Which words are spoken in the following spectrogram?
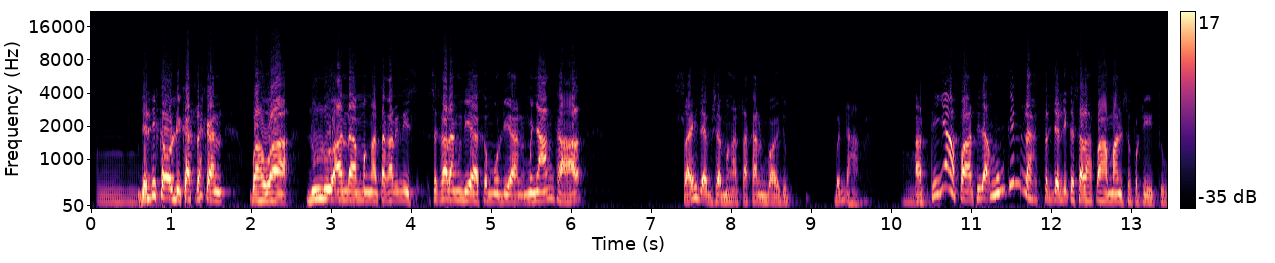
Hmm, Jadi kalau dikatakan bahwa dulu Anda mengatakan ini, sekarang dia kemudian menyangkal, saya tidak bisa mengatakan bahwa itu benar. Artinya apa? Tidak mungkinlah terjadi kesalahpahaman seperti itu.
